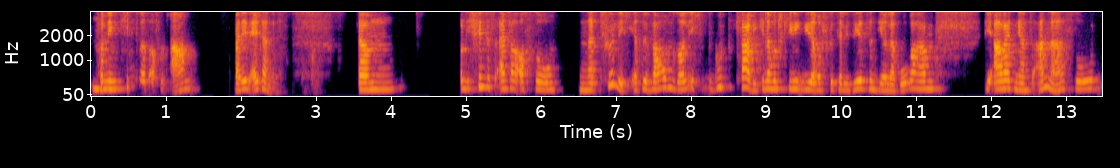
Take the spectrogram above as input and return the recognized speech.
Mhm. Von dem Kind, was auf dem Arm bei den Eltern ist. Ähm, und ich finde es einfach auch so natürlich. Also warum soll ich, gut, klar, die Kinderwunschkliniken, die darauf spezialisiert sind, die ihre Labore haben, die arbeiten ganz anders. So,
